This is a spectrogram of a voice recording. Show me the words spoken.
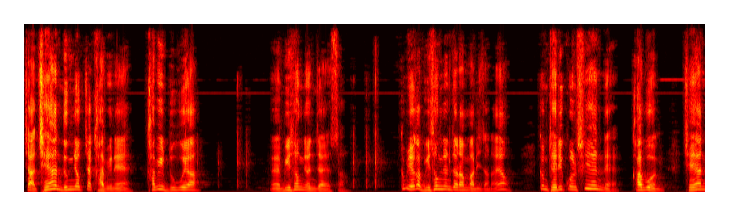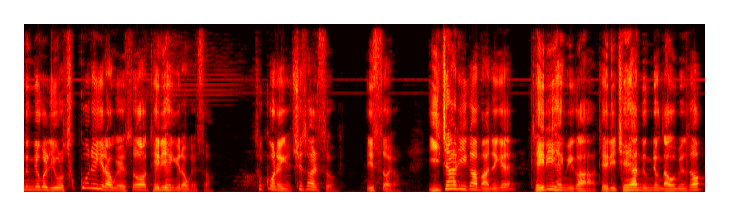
자, 제한 능력자 갑이네. 갑이 누구야? 예, 미성년자였어. 그럼 얘가 미성년자란 말이잖아요. 그럼 대리권을 수혜했네. 갑은 제한 능력을 이유로 숙권행위라고 해서 대리행위라고 했어. 숙권행위 취소할 수 있어요. 이 자리가 만약에 대리행위가 대리 제한 능력 나오면서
